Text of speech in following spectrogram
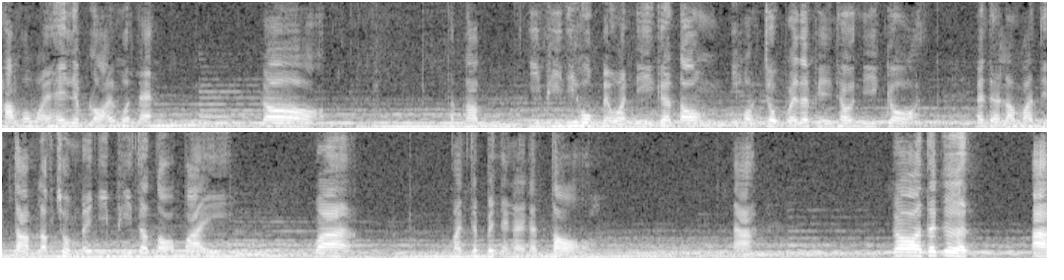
ทำเอาไว้ให้เรียบร้อยหมดแล้ว ก็ สำหรับ EP ที่ 6 ในวันนี้ก็ต้องขอจบไว้แต่เพียงเท่านี้ก่อนแล้วเดี๋ยวเรามาติดตามรับชมใน EP ต่อๆไป ว่ามันจะเป็นยังไงกันต่อนะก็ถ้าเกิด อะ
